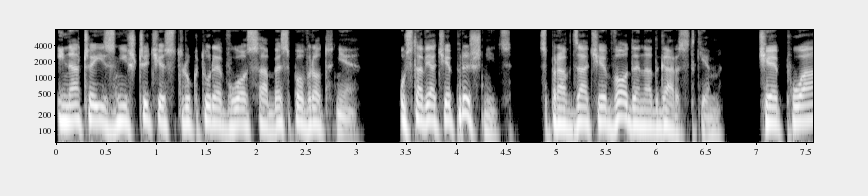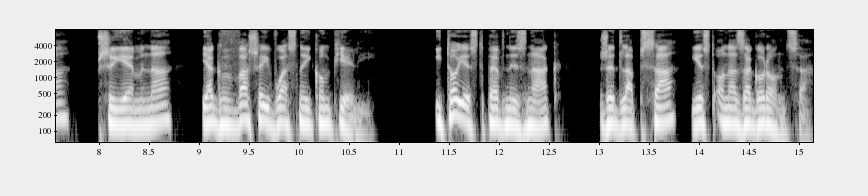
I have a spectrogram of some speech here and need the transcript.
inaczej zniszczycie strukturę włosa bezpowrotnie. Ustawiacie prysznic, sprawdzacie wodę nad garstkiem. Ciepła, przyjemna, jak w waszej własnej kąpieli. I to jest pewny znak, że dla psa jest ona za gorąca.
